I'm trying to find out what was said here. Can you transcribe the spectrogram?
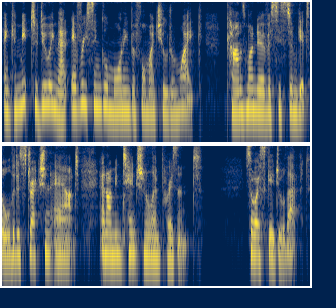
and commit to doing that every single morning before my children wake. Calms my nervous system, gets all the distraction out, and I'm intentional and present. So I schedule that.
